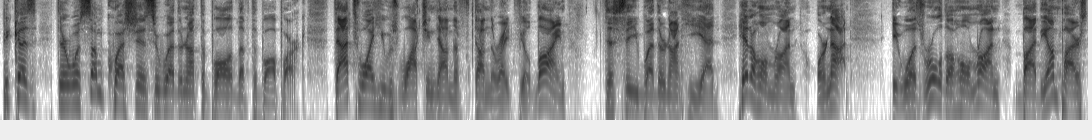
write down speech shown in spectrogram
because there was some question as to whether or not the ball had left the ballpark. That's why he was watching down the down the right field line to see whether or not he had hit a home run or not. It was ruled a home run by the umpires,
